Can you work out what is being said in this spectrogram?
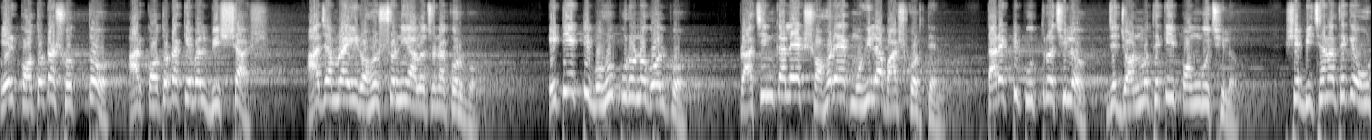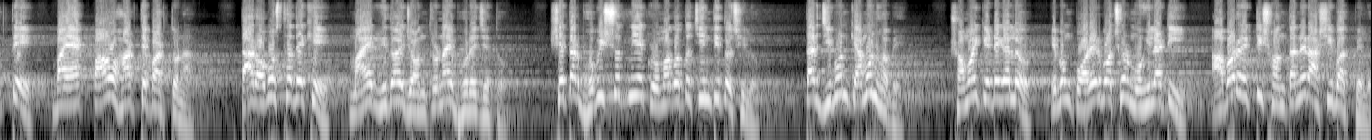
এর কতটা সত্য আর কতটা কেবল বিশ্বাস, আজ আমরা এই রহস্য নিয়ে আলোচনা করব। এটি একটি বহু পুরনো গল্প। প্রাচীনকালে এক শহরে এক মহিলা বাস করতেন। তার একটি পুত্র ছিল, যে জন্ম থেকেই পঙ্গু ছিল। সে বিছানা থেকে উঠতে বা এক পাও হাঁটতে পারত না। তার অবস্থা দেখে মায়ের হৃদয় যন্ত্রণায় ভরে যেত। সে তার ভবিষ্যৎ নিয়ে ক্রমাগত চিন্তিত ছিল। তার জীবন কেমন হবে? সময় কেটে গেল এবং পরের বছর মহিলাটি আবারও একটি সন্তানের আশীর্বাদ পেল।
